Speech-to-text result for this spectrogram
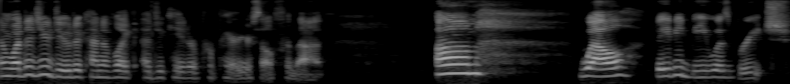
And what did you do to kind of like educate or prepare yourself for that? Um, well, baby B was breech.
